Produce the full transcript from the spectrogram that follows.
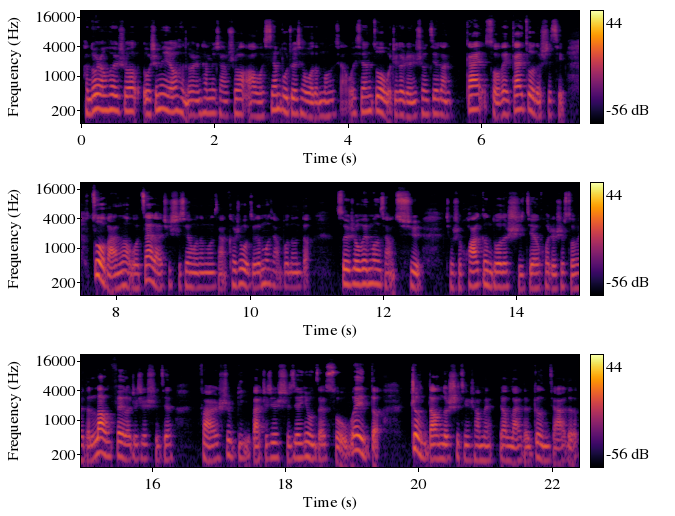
很多人会说，我身边也有很多人，他们想说啊，我先不追求我的梦想，我先做我这个人生阶段该所谓该做的事情，做完了我再来去实现我的梦想。可是我觉得梦想不能等。所以说，为梦想去就是花更多的时间，或者是所谓的浪费了这些时间，反而是比把这些时间用在所谓的正当的事情上面要来的更加的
